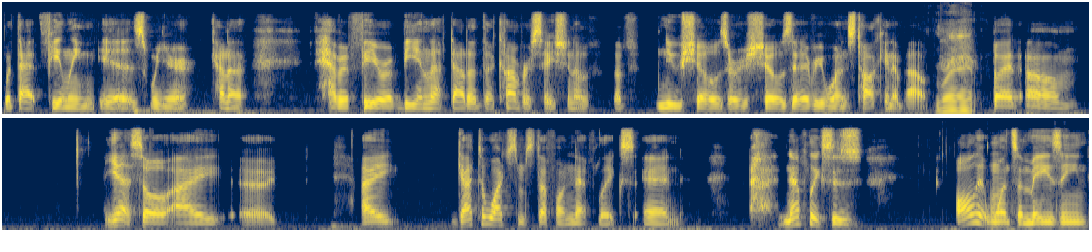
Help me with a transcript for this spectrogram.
what that feeling is when you're kind of have a fear of being left out of the conversation of of new shows or shows that everyone's talking about Right. but um yeah so i uh, i got to watch some stuff on netflix and netflix is all at once amazing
